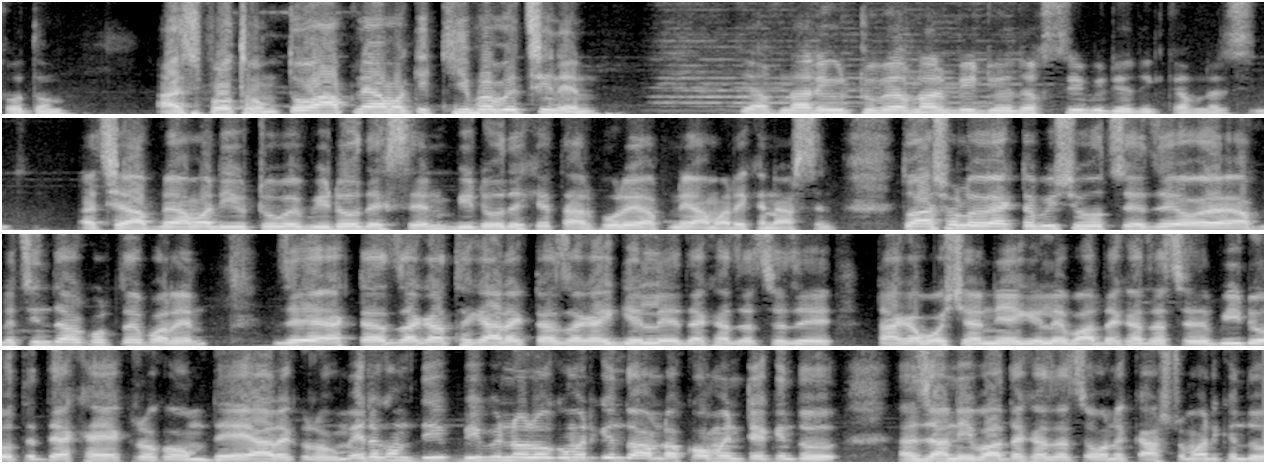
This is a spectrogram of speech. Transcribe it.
প্রথম। আজ প্রথম। তো আপনি আমাকে কীভাবে চিনেন? যে আপনার ইউটিউবে আপনার ভিডিও দেখছি ভিডিও দেখে আপনার চিনছি। আচ্ছা আপনি আমার ইউটিউবে ভিডিও দেখছেন ভিডিও দেখে তারপরে আপনি আমার এখানে আসছেন। তো আসলে একটা বিষয় হচ্ছে যে আপনি চিন্তা করতে পারেন যে, একটা জায়গা থেকে আরেকটা জায়গায় গেলে দেখা যাচ্ছে যে, টাকা পয়সা নিয়ে গেলে বা দেখা যাচ্ছে ভিডিওতে দেখা একরকম দেয় আরেক রকম, এরকম বিভিন্ন রকমের কিন্তু আমরা কমেন্টে কিন্তু জানি বা দেখা যাচ্ছে অনেক কাস্টমার কিন্তু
